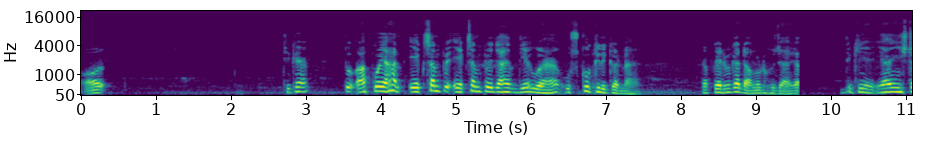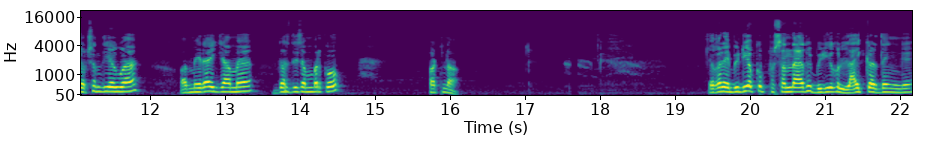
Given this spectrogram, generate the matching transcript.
और ठीक है? तो आपको यहाँ एक्शन पे एक्शन पे जहाँ दिया हुआ है, उसको क्लिक करना है। आपका एडमिट कार्ड डाउनलोड हो जाएगा। देखिए, यहाँ इंस्ट्रक्शन दिया हुआ है, और मेरा एग्ज़ाम है दस दिसंबर को पटना। अगर ये वीडियो आपको पसंद आया तो वीडियो को लाइक कर देंगे।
